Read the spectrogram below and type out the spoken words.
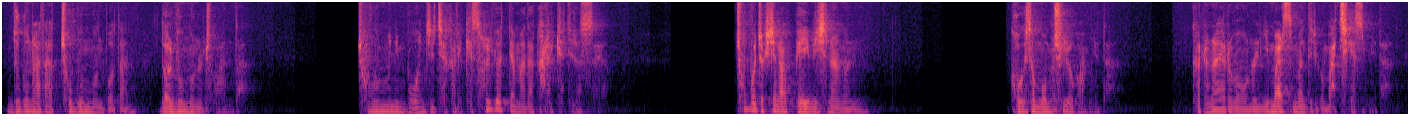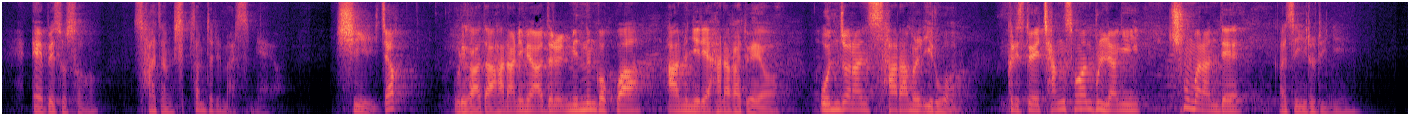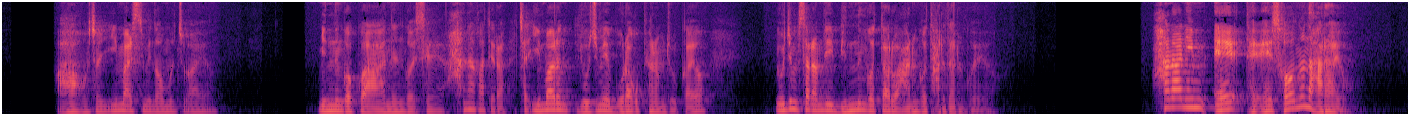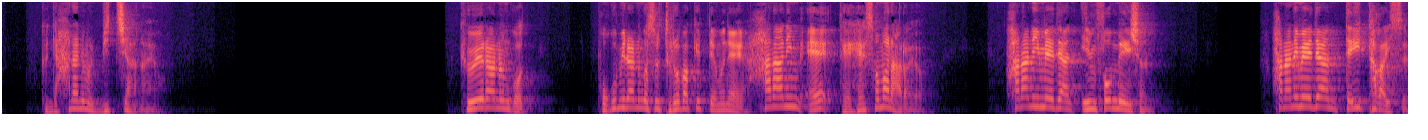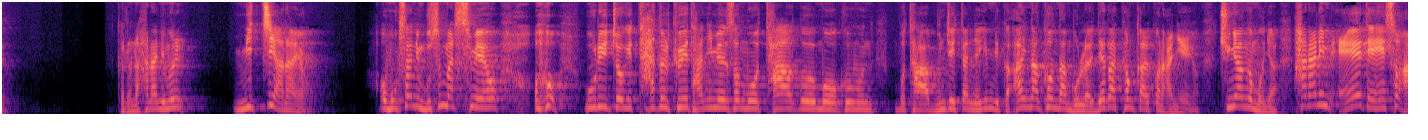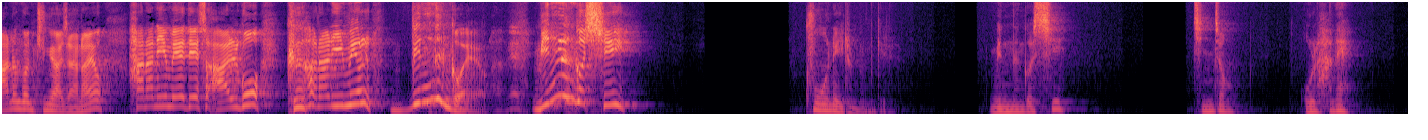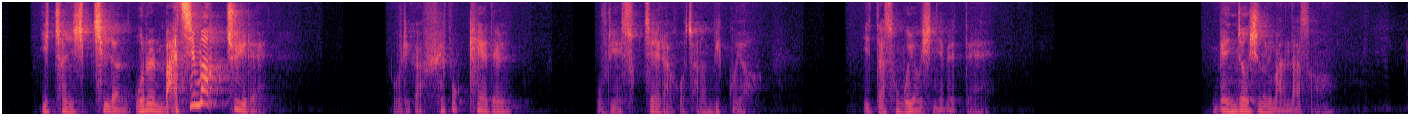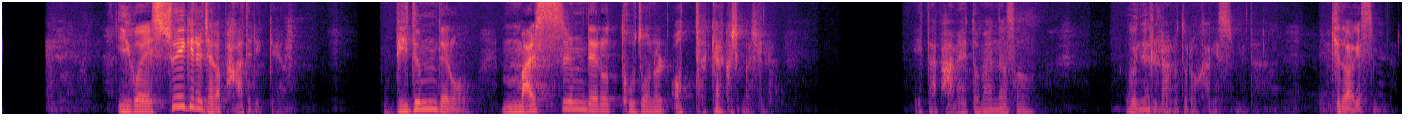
누구나 다 좁은 문보단 넓은 문을 좋아한다. 좁은 문이 뭔지 제가 이렇게 설교 때마다 가르쳐 드렸어요. 초보적 신학, 베이비 신앙은 거기서 멈추려고 합니다. 그러나 여러분 오늘 이 말씀만 드리고 마치겠습니다. 에베소서 4장 13절의 말씀이에요. 시작. 우리가 다 하나님의 아들을 믿는 것과 아는 일에 하나가 되어 온전한 사람을 이루어 그리스도의 장성한 분량이 충만한 데까지 이르리니. 아, 전 이 말씀이 너무 좋아요. 믿는 것과 아는 것에 하나가 되라. 자, 이 말은 요즘에 뭐라고 표현하면 좋을까요? 요즘 사람들이 믿는 것 따로 아는 것 다르다는 거예요. 하나님에 대해서는 알아요. 근데 하나님을 믿지 않아요. 교회라는 곳, 복음이라는 것을 들어봤기 때문에 하나님에 대해서만 알아요. 하나님에 대한 인포메이션, 하나님에 대한 데이터가 있어요. 그러나 하나님을 믿지 않아요. 어, 목사님 무슨 말씀이에요? 어, 우리 저기 다들 교회 다니면서 뭐 다 그 뭐 그러면 뭐 다 문제 있다는 얘기입니까? 아니 난 그건 난 몰라요. 내가 평가할 건 아니에요. 중요한 건 뭐냐? 하나님에 대해서 아는 건 중요하잖아요. 하나님에 대해서 알고 그 하나님을 믿는 거예요. 믿는 것이 구원에 이르는 길. 믿는 것이 진정 올 한 해 2017년 오늘 마지막 주일에 우리가 회복해야 될 우리의 숙제라고 저는 믿고요. 이따 송구 영신 예배 때 맨정신으로 만나서 이거의 쐐기를 제가 박아드릴게요. 믿음대로 말씀대로 도전을 어떻게 할 것인가를 이따 밤에 또 만나서 은혜를 나누도록 하겠습니다. 기도하겠습니다.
